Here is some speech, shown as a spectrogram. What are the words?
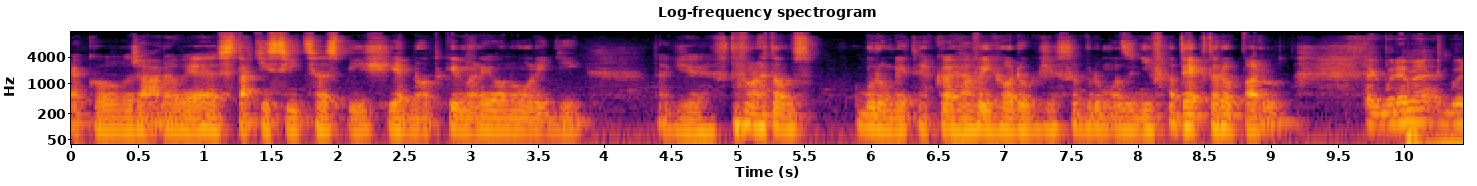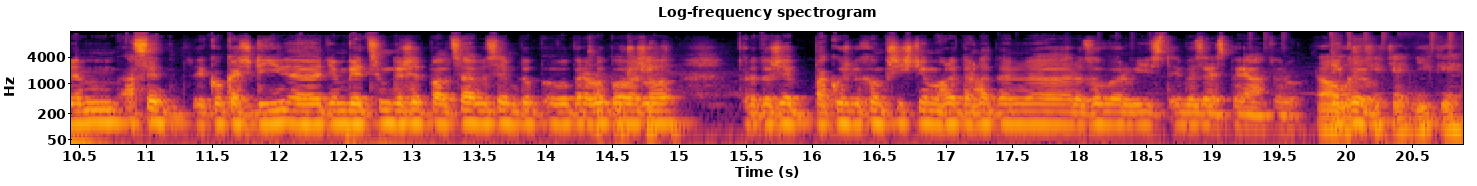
jako řádově tisíce, spíš jednotky milionů lidí. Takže v tomhle tom budu mít jako já výhodu, že se budu moc dívat, jak to dopadlo. Tak budeme, budeme asi jako každý eh, těm vědcům držet palce, aby se jim to opravdu tak povedlo. Určitě protože pak už bychom příště mohli tenhle ten eh, rozhovor výst i bez respirátoru. No, Děkuji. určitě, díky.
